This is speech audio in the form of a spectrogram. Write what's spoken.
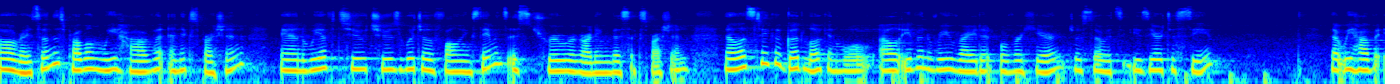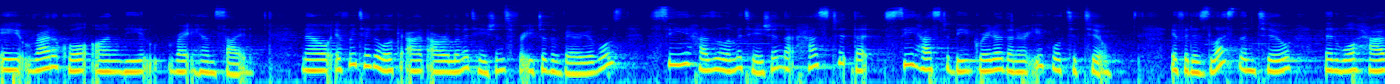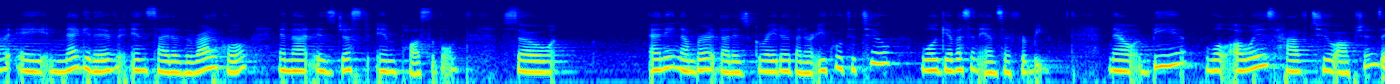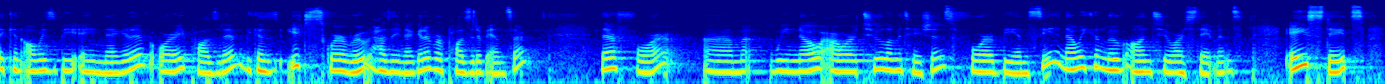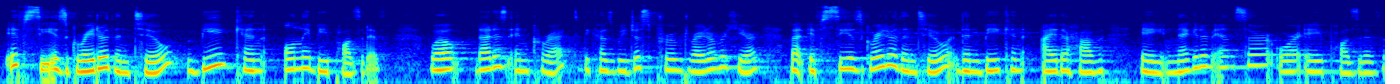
Alright, so in this problem we have an expression and we have to choose which of the following statements is true regarding this expression. Now let's take a good look and we'll I'll even rewrite it over here just so it's easier to see that we have a radical on the right hand side. Now if we take a look at our limitations for each of the variables, c has a limitation that has to that c has to be greater than or equal to 2. If it is less than 2, then we'll have a negative inside of the radical, and that is just impossible. So any number that is greater than or equal to 2 will give us an answer for b. Now, b will always have two options. It can always be a negative or a positive because each square root has a negative or positive answer. Therefore, um, we know our two limitations for b and c. Now we can move on to our statements. A states if c is greater than 2, b can only be positive. Well, that is incorrect because we just proved right over here that if c is greater than 2, then b can either have a negative answer or a positive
